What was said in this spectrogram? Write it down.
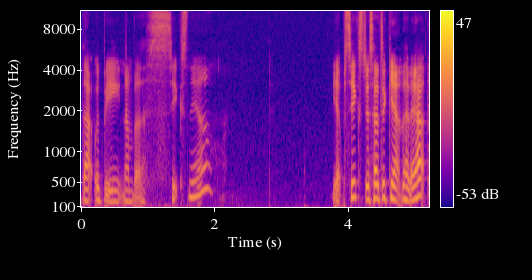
that would be number six now. Yep, six, just had to count that out.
